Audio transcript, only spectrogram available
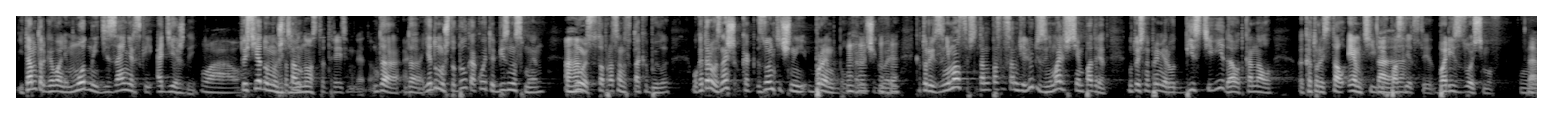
И там торговали модной дизайнерской одеждой. Вау. То есть я думаю, в что там... 93-м году. Да, да. Офигеть. Я думаю, что был какой-то бизнесмен, Ага. ну, сто процентов так и было, у которого, знаешь, как зонтичный бренд был, Мгм, короче говоря, который занимался, там, на самом деле, люди занимались всем подряд. Ну, то есть, например, вот Biz TV, да, вот канал, э, который стал MTV Да-да-да. впоследствии, Борис Зосимов, э, Да.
